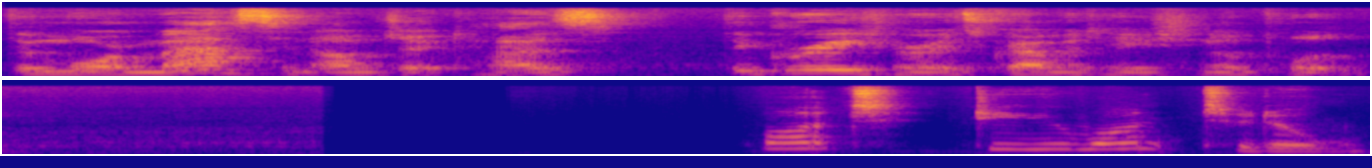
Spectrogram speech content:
The more mass an object has, the greater its gravitational pull. What do you want to know?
